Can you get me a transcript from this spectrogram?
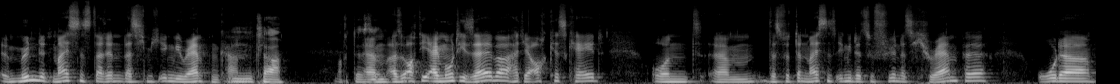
äh, mündet meistens darin, dass ich mich irgendwie rampen kann. Mhm, klar. Macht der Ähm, Sinn. also auch die Imoti selber hat ja auch Cascade und ähm, das wird dann meistens irgendwie dazu führen, dass ich rampe oder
